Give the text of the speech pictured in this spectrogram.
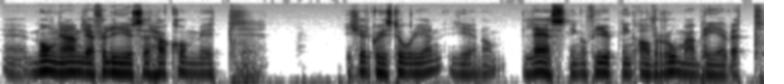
Eh, många andliga förnyelser har kommit i kyrkohistorien genom läsning och fördjupning av Romarbrevet.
